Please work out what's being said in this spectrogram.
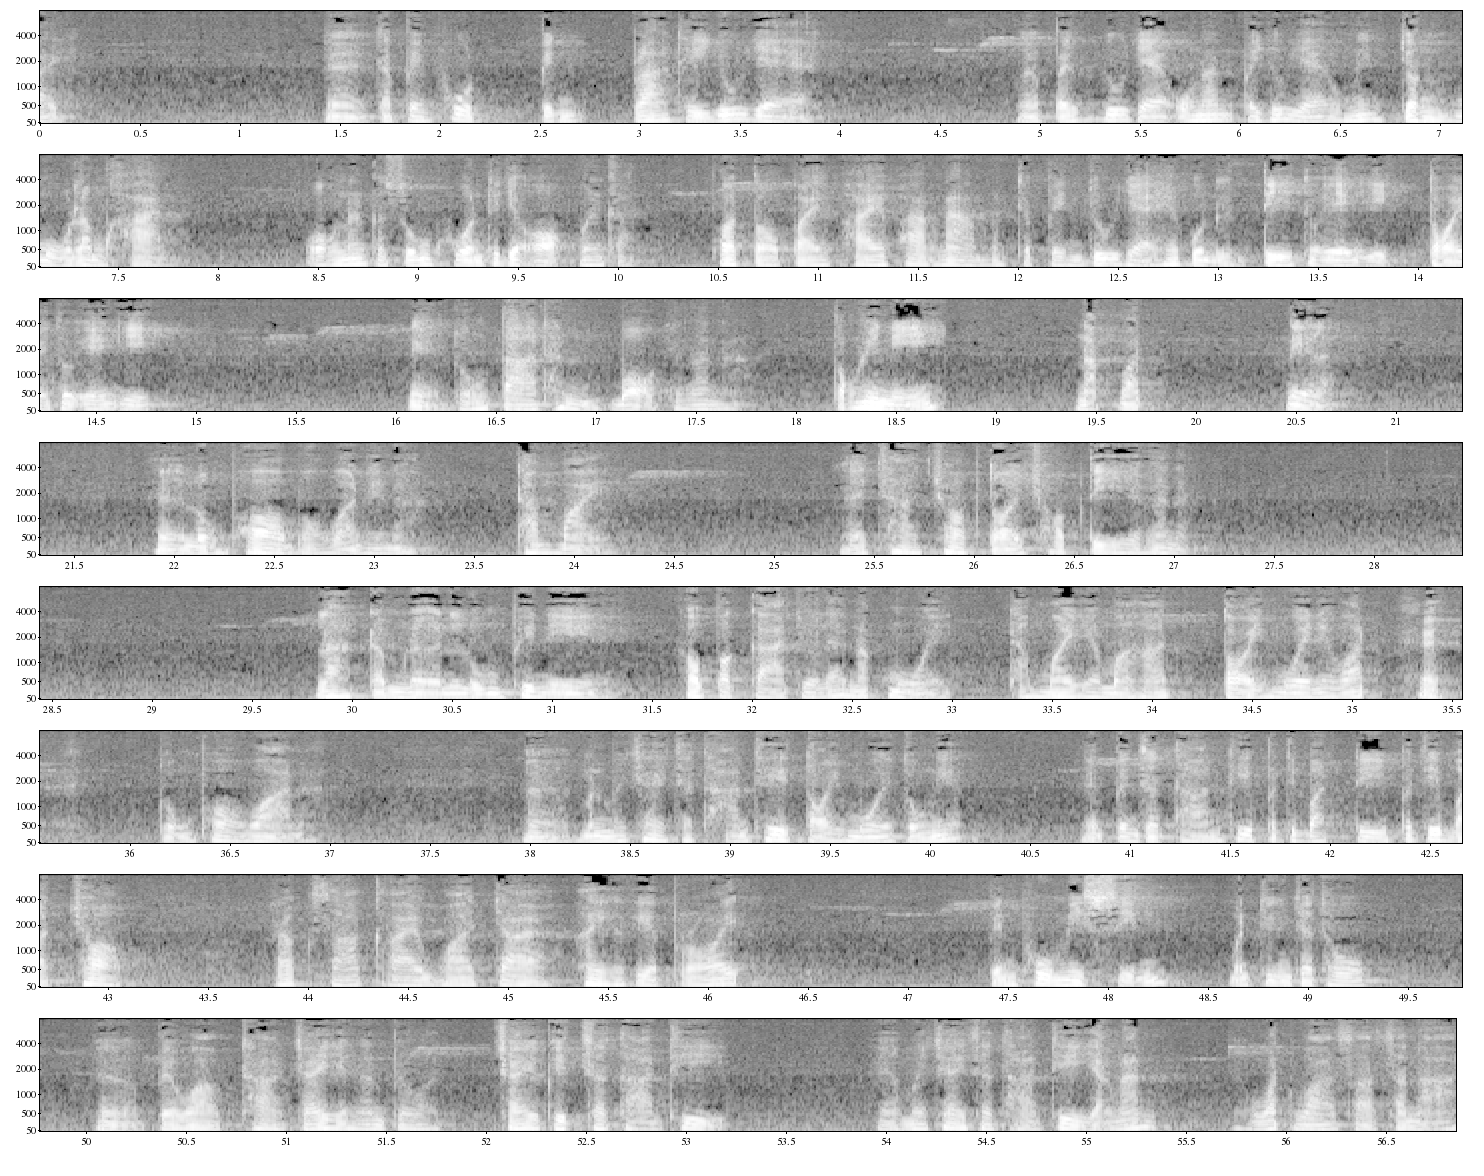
จะเป็นพูดเป็นพระที่ยุแย่ ไปยุแย่องนั้น ไปยุแย่องนี้ จนหมู่ลำคาญ องนั้นก็สมควรที่จะออกเหมือนกันพอต่อไปภายภาคหน้ามันจะเป็นยุแย่ให้คนอื่นตีตัวเองอีก ต่อยตัวเองอีก เนี่ยดวงตาท่านบอกอย่างนั้นนะต้องให้หนี หนักวัดนี่แหละหลวงพ่อบอกว่านี่นะทำไมชาติชอบต่อยชอบตีอย่างนั้นน่ะลาดดำเนินลุมพินี เขาประกาศอยู่แล้วนักมวย ทำไมยังมาหาต่อยมวยในวัดหลวงพ่อว่านะมันไม่ใช่สถานที่ต่อยมวยตรงเนี้ยเป็นสถานที่ปฏิบัติดีปฏิบัติชอบ รักษากายวาจาให้เรียบร้อย เป็นผู้มีศีลมันจึงจะถูกแปลว่าถ้าใช้อย่างนั้นแปลว่า ใช้ผิดสถานที่ไม่ใช่สถานที่อย่างนั้น วัดวาศาสนา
